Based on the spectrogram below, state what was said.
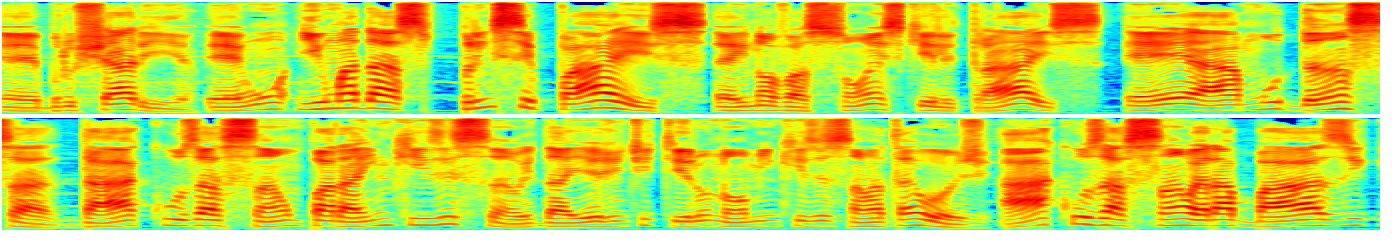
é, bruxaria. É um, e uma das principais é, inovações que ele traz é a mudança da acusação para a Inquisição, e daí a gente tira o nome Inquisição até hoje. A acusação era a base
